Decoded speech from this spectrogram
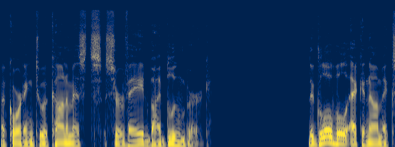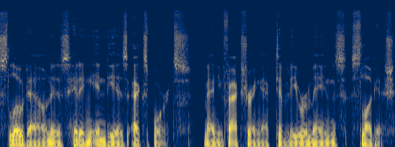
according to economists surveyed by Bloomberg. The global economic slowdown is hitting India's exports. Manufacturing activity remains sluggish.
